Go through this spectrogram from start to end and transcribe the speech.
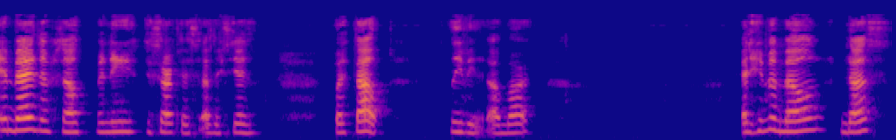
embed themselves beneath the surface of the skin without leaving a mark. And human bone thus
